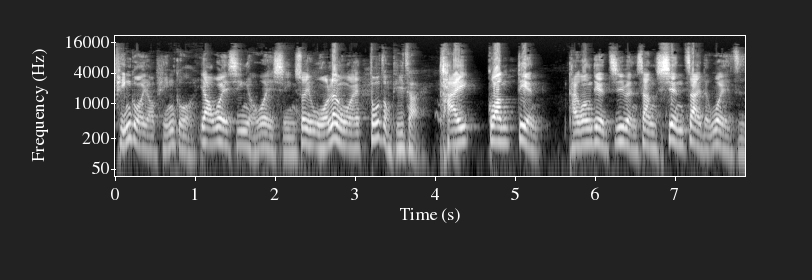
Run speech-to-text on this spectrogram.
苹果有苹果，要卫星有卫星，所以我认为多种题材，台光电、台光电基本上现在的位置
